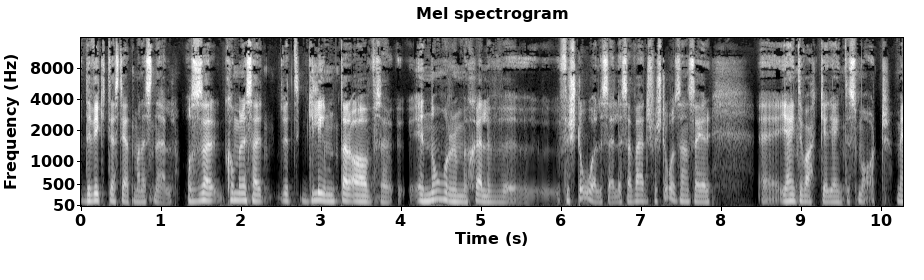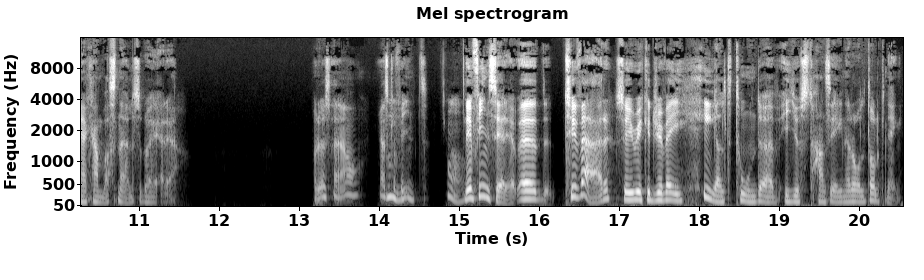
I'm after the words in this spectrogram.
det viktigaste är att man är snäll. Och så, så här, kommer det så här, vet, glimtar av så här, enorm självförståelse eller så här, världsförståelse. Han säger eh, jag är inte vacker, jag är inte smart, men jag kan vara snäll så då är jag det. Och det är så här, ja, ganska Mm. fint. Ja. Det är en fin serie. Eh, tyvärr så är Ricky Gervais helt tondöv i just hans egna rolltolkning.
